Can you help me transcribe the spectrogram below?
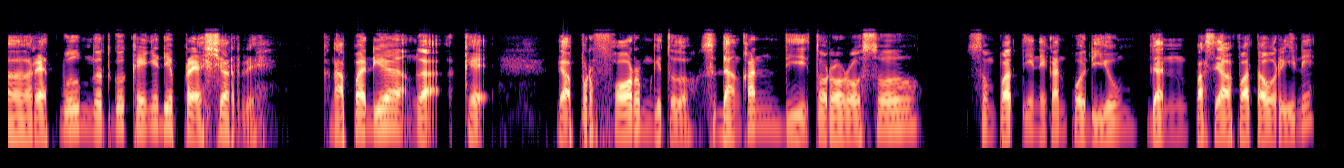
uh, Red Bull menurut gue kayaknya dia pressure deh. Kenapa dia nggak kayak nggak perform gitu loh. Sedangkan di Toro Rosso sempat ini kan podium dan pas di Alfa Tauri ini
